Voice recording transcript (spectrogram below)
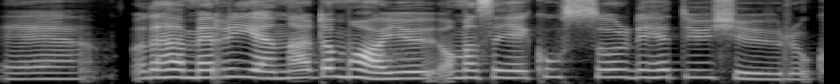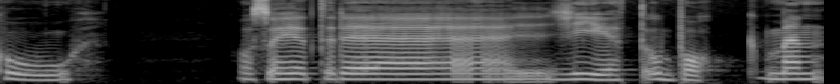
Eh, och det här med renar, de har ju, om man säger kossor, det heter ju tjur och ko. Och så heter det get och bock. Men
